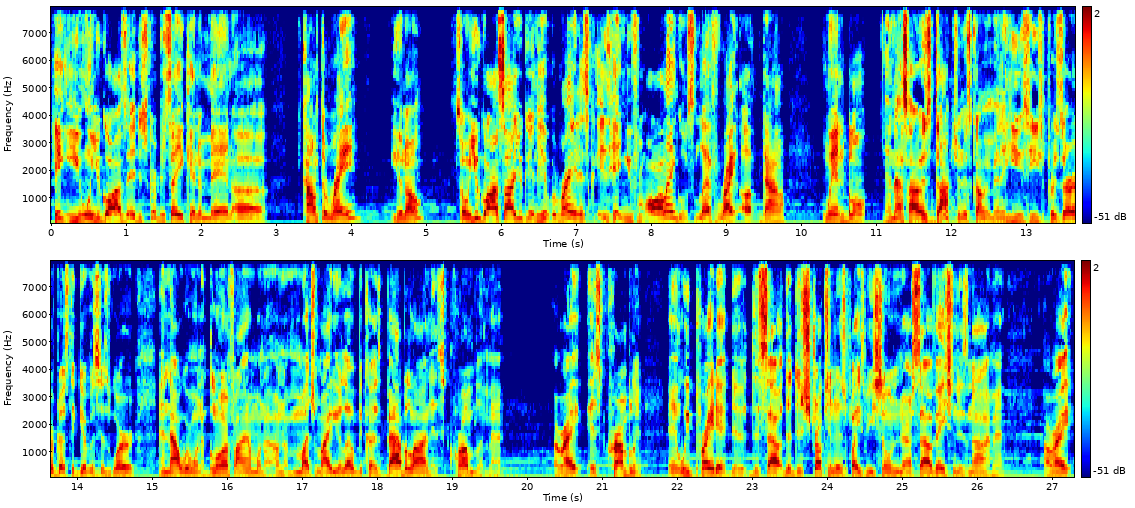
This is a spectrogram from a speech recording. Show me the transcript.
He you when you go outside, the scripture say, can a man uh count the rain? You know? So when you go outside, you're getting hit with rain, it's, it's hitting you from all angles, left, right, up, down, wind blowing. And that's how his doctrine is coming, man. And he's he's preserved us to give us his word. And now we're to glorify him on a, on a much mightier level because Babylon is crumbling, man. All right? It's crumbling. And we pray that the the, the destruction of this place be soon and our salvation is nigh, man. All right?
